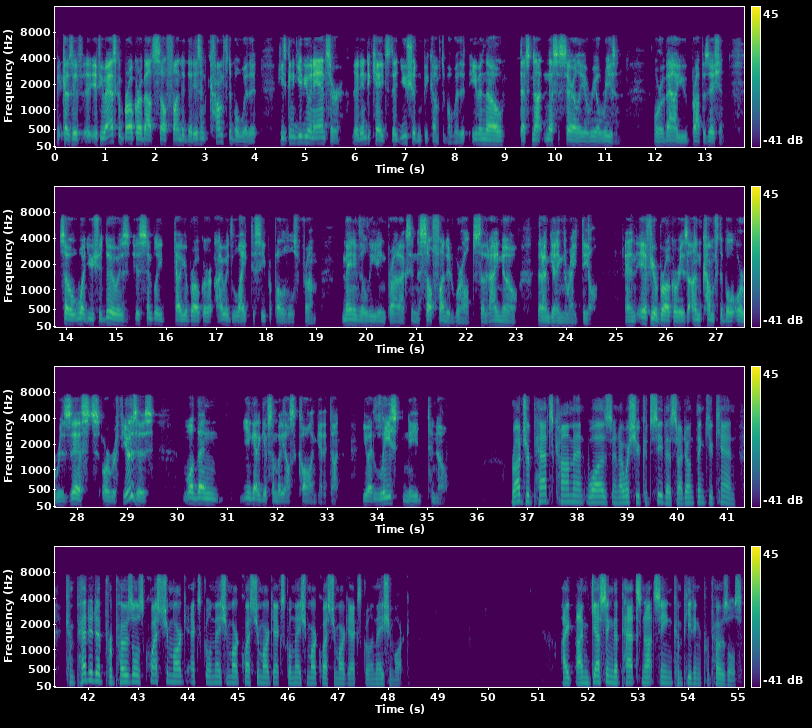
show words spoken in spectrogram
Because if if you ask a broker about self-funded that isn't comfortable with it, he's going to give you an answer that indicates that you shouldn't be comfortable with it, even though that's not necessarily a real reason or a value proposition. So what you should do is is simply tell your broker, I would like to see proposals from many of the leading products in the self-funded world so that I know that I'm getting the right deal. And if your broker is uncomfortable or resists or refuses, well, then you got to give somebody else a call and get it done. You at least need to know. Rodger Pat's comment was, and I wish you could see this, I don't think you can. Competitive proposals, question mark, exclamation mark, question mark, exclamation mark, question mark, exclamation mark. I, I'm guessing that Pat's not seeing competing proposals.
